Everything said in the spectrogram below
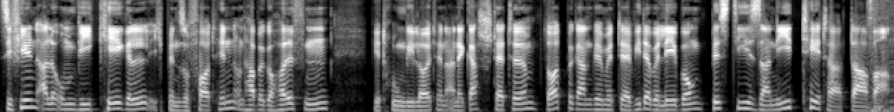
Sie fielen alle um wie Kegel. Ich bin sofort hin und habe geholfen. Wir trugen die Leute in eine Gaststätte. Dort begannen wir mit der Wiederbelebung, bis die Sanitäter da waren.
